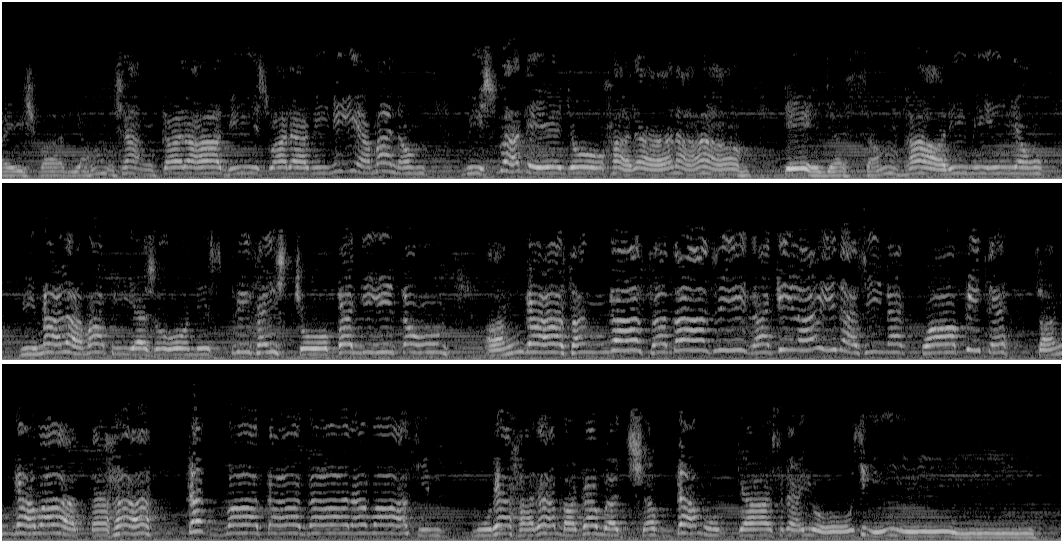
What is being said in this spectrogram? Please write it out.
ऐश्वर्यम् शङ्कराधीश्वर विनियमनम् विश्वतेजो हरणम् तेजः संहारिवीर्यम् विमलमपि यशो निःस्पृहैश्चोपगीतम् अङ्गासङ्गा सदा विदशि न क्वापि च सङ्गवार्तः तद्वातागारवासिम् मुरहर भगवत् शब्दमुख्याश्रयोऽसि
